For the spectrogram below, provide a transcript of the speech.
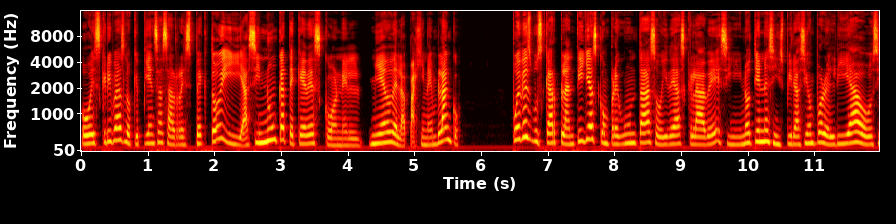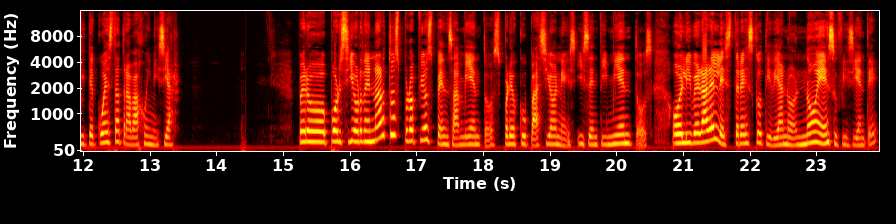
o escribas lo que piensas al respecto y así nunca te quedes con el miedo de la página en blanco. Puedes buscar plantillas con preguntas o ideas clave si no tienes inspiración por el día o si te cuesta trabajo iniciar. Pero por si ordenar tus propios pensamientos, preocupaciones y sentimientos o liberar el estrés cotidiano no es suficiente,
